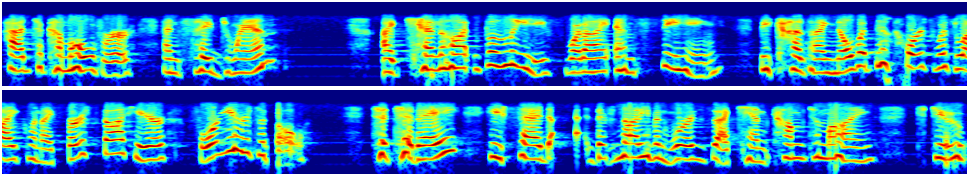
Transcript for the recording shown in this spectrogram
had to come over and say, Joanne, I cannot believe what I am seeing because I know what this horse was like when I first got here four years ago to today. He said, There's not even words that can come to mind to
